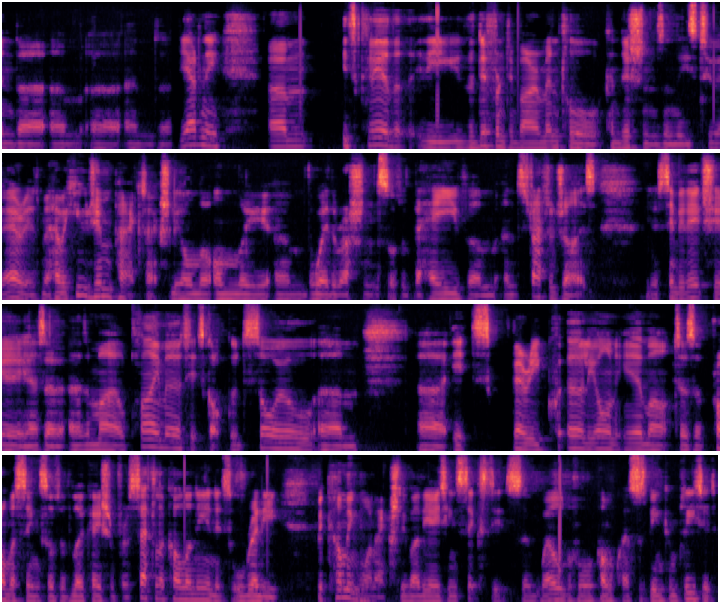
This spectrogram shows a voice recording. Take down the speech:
and uh, um, uh, and uh, Vierny. Um, it's clear that the the different environmental conditions in these two areas may have a huge impact actually on the on the um, the way the Russians sort of behave um, and strategize. You know, has a has a mild climate. It's got good soil. Um, uh, it's very early on earmarked as a promising sort of location for a settler colony, and it's already becoming one actually by the 1860s, so well before conquest has been completed.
